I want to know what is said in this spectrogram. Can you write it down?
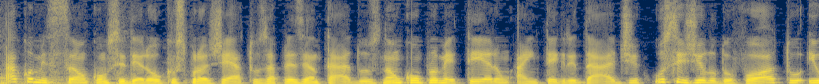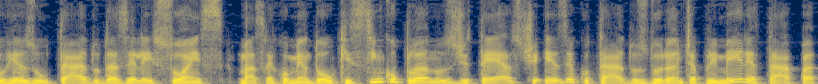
A comissão considerou que os projetos apresentados não comprometeram a integridade, o sigilo do voto e o resultado das eleições, mas recomendou que cinco planos de teste executados durante a primeira etapa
